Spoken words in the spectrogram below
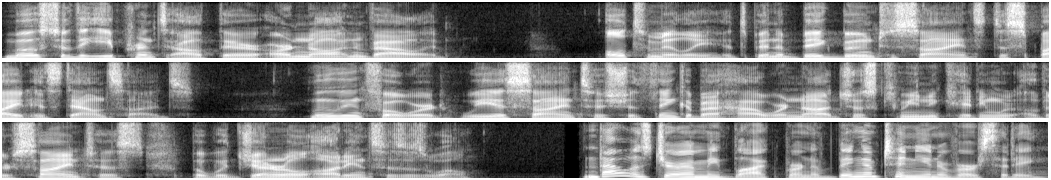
Most of the ePrints out there are not invalid. Ultimately, it's been a big boon to science despite its downsides. Moving forward, we as scientists should think about how we're not just communicating with other scientists, but with general audiences as well. That was Jeremy Blackburn of Binghamton University.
